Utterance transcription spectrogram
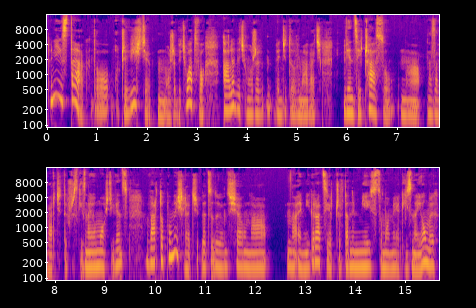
To nie jest tak. To oczywiście może być łatwo, ale być może będzie to wymagać więcej czasu na, na zawarcie tych wszystkich znajomości, więc warto pomyśleć, decydując się na, na emigrację, czy w danym miejscu mamy jakichś znajomych,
